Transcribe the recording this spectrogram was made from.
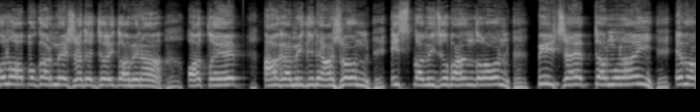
কোনো অপকর্মের সাথে জড়িত হবে না। অতএব আগামী দিনে আসুন, ইসলামী যুব আন্দোলন, পীর সাহেব চরমনাই এবং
